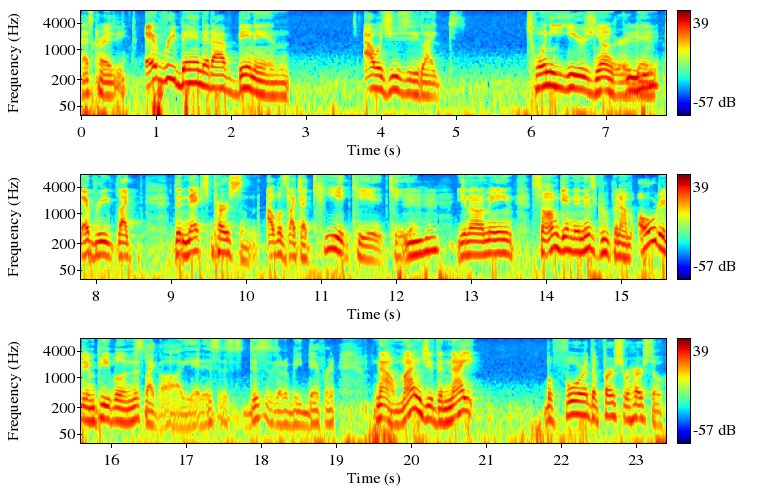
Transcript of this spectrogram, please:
That's crazy. Every band that I've been in, I was usually like 20 years younger than mm-hmm. every like the next person. I was like a kid, kid, kid. Mm-hmm. You know what I mean? So I'm getting in this group and I'm older than people, and it's like, oh yeah, this is this is gonna be different. Now, mind you, the night before the first rehearsal,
